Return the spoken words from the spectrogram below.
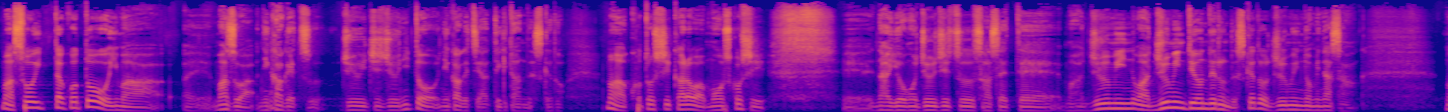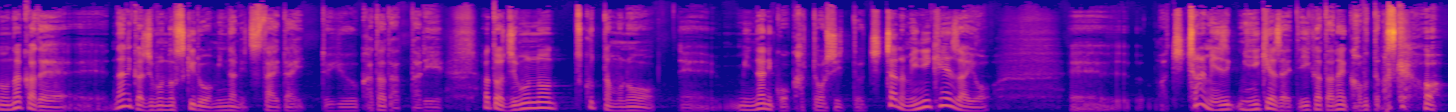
まあ、そういったことを今、まずは2ヶ月1112と2ヶ月やってきたんですけど、まあ、今年からはもう少し、内容も充実させて、まあ、住民は住民と呼んでるんですけど住民の皆さんの中で何か自分のスキルをみんなに伝えたいという方だったりあとは自分の作ったものを、みんなにこう買ってほしいっていうちっちゃなミニ経済を、ええーまあ、ちっちゃなミニ経済って言い方ねかぶってますけど、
